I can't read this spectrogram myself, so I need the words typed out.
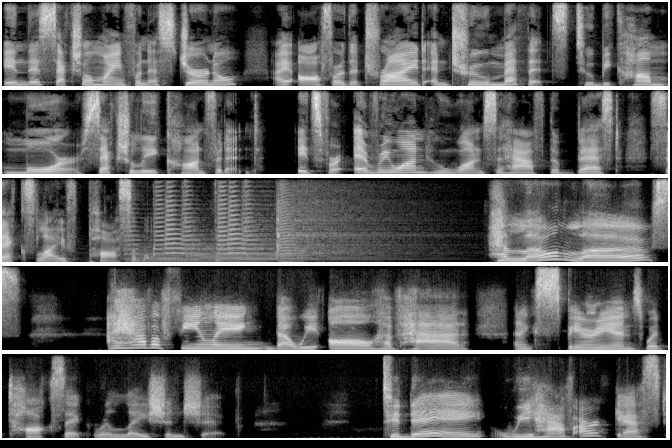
In this sexual mindfulness journal, I offer the tried and true methods to become more sexually confident. It's for everyone who wants to have the best sex life possible. Hello, loves. I have a feeling that we all have had an experience with toxic relationship. Today, we have our guest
